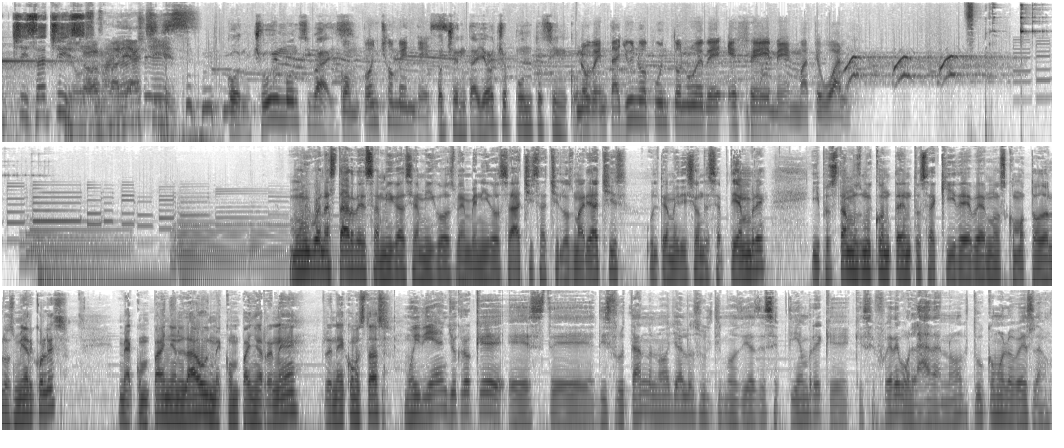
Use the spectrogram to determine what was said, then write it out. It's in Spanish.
Achis, achis. mariachis Con Chuy Monsiváis. con Poncho Méndez. 88.5. 91.9 FM en Matehuala. Muy buenas tardes, amigas y amigos. Bienvenidos a Hachis Hachis los Mariachis, última edición de septiembre. Y pues estamos muy contentos aquí de vernos como todos los miércoles. Me acompañan Lau y me acompaña René. René, ¿cómo estás? Muy bien, yo creo que este disfrutando, ¿no? Ya los últimos días de septiembre que, que se fue de volada, ¿no? ¿Tú cómo lo ves, Lau?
